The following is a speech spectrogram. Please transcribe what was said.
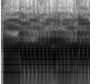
Música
